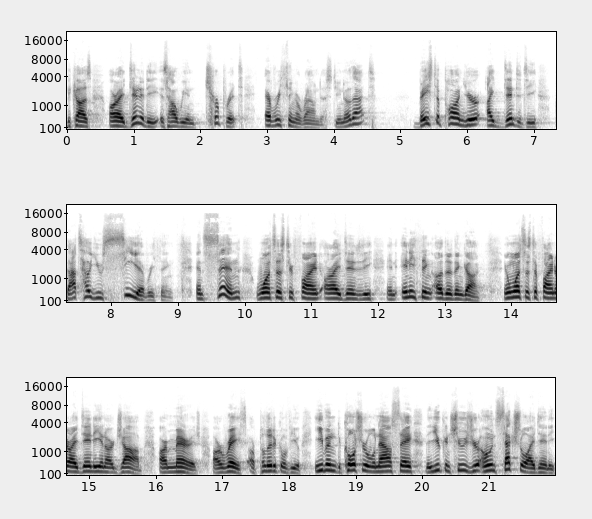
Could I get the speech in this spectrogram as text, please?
because our identity is how we interpret everything around us. Do you know that? Based upon your identity, that's how you see everything. And sin wants us to find our identity in anything other than God. It wants us to find our identity in our job, our marriage, our race, our political view. Even the culture will now say that you can choose your own sexual identity.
